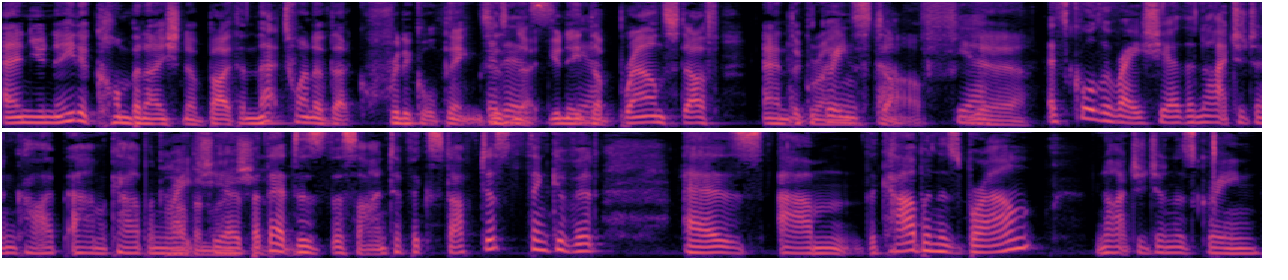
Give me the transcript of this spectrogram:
And you need a combination of both. And that's one of the critical things, isn't is, it? You need yeah. the brown stuff and, the, green, stuff. Yeah. It's called the ratio, the nitrogen car- um, carbon, Carbon ratio, ratio. but that is the scientific stuff. Just think of it as um, the carbon is brown, nitrogen is green,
